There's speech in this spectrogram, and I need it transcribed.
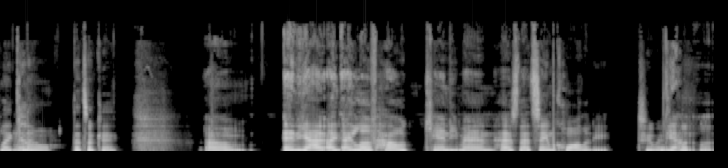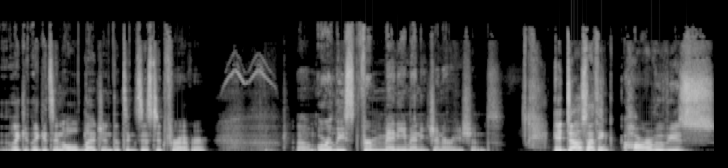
Like, No. no, that's okay. Um, and yeah, I, I love how Candyman has that same quality to it. Yeah. Like, like, like it's an old legend that's existed forever. Um, or at least for many, many generations. It does, I think, horror movies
